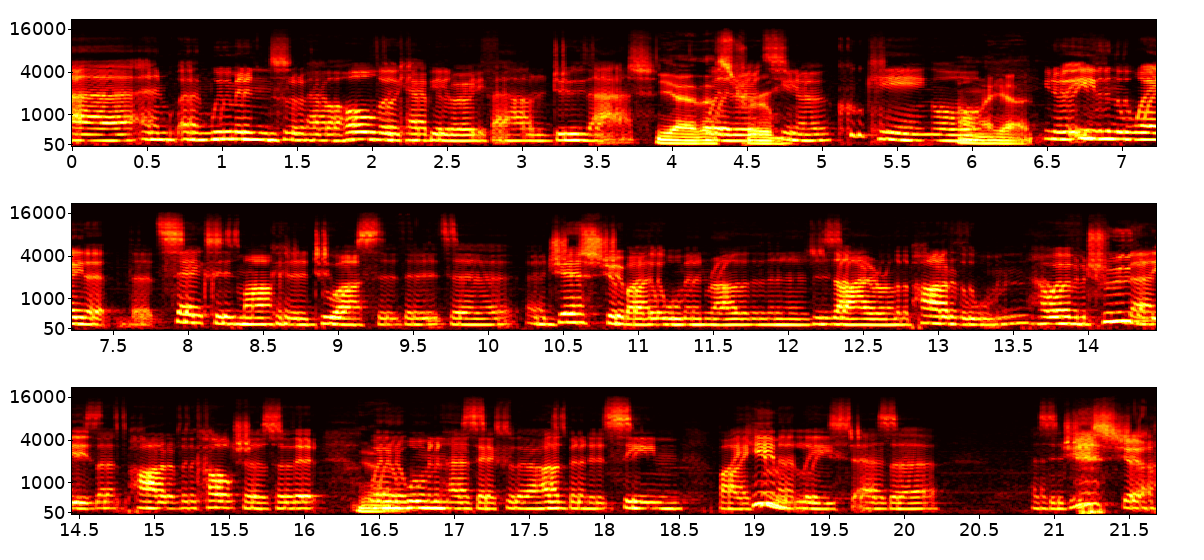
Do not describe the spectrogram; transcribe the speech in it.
Uh, and, and women sort of have a whole vocabulary for how to do that. Yeah, that's Whether true. Whether it's, you know, cooking or, Oh my God. you know, even the way that, that sex is marketed to us, that, that it's a, a gesture by the woman rather than a desire on the part of the woman. However true that is, that's part of the culture, so that Yeah. when a woman has sex with her husband, it's seen by him at least as a, as a gesture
